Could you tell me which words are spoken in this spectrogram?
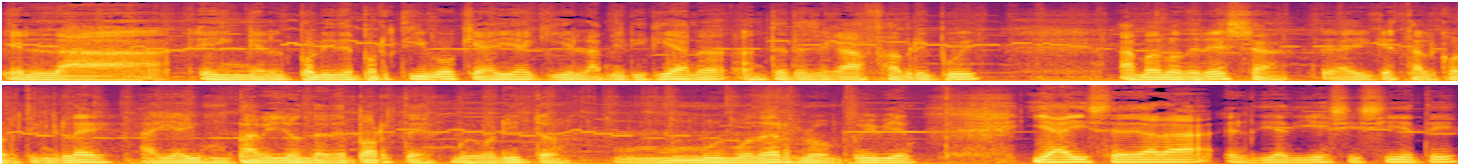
en, la, en el polideportivo que hay aquí en la Meridiana antes de llegar a Fabri Puy. A mano derecha, ahí que está el corte inglés, ahí hay un pabellón de deportes muy bonito, muy moderno, muy bien. Y ahí se dará el día 17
